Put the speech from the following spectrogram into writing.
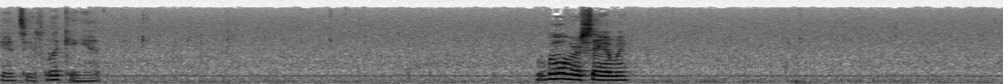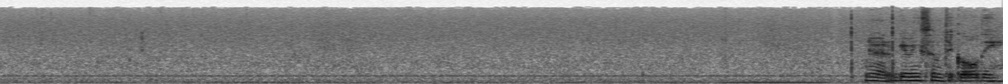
Nancy's licking it. Move over, Sammy. Alright, I'm giving some to Goldie.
